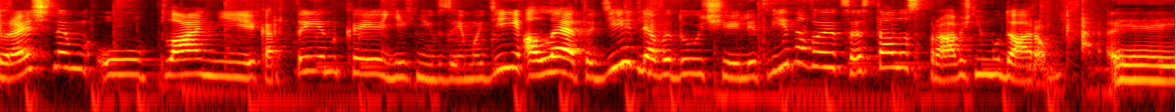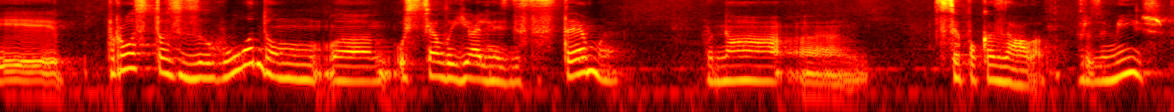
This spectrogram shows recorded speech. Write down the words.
доречним у плані картинки, їхньої взаємодії. Але тоді для ведучої Літвінової це стало справжнім ударом. Просто згодом е, ось ця лояльність до системи, вона е, все показала, розумієш?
